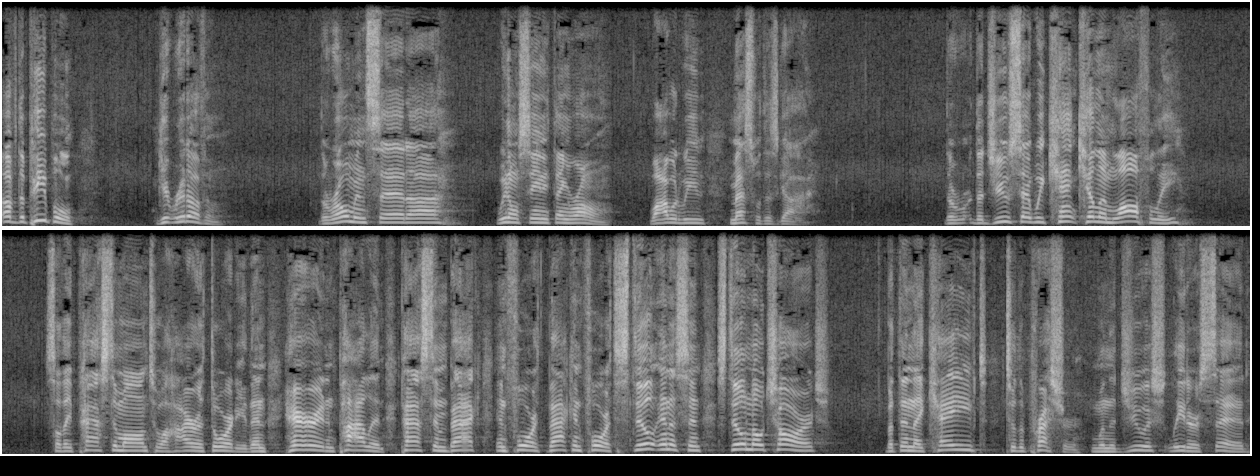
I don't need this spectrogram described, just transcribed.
of the people. Get rid of him. The Romans said, uh, We don't see anything wrong. Why would we mess with this guy? The, the Jews said, We can't kill him lawfully. So they passed him on to a higher authority. Then Herod and Pilate passed him back and forth, back and forth, still innocent, still no charge. But then they caved to the pressure when the Jewish leaders said,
